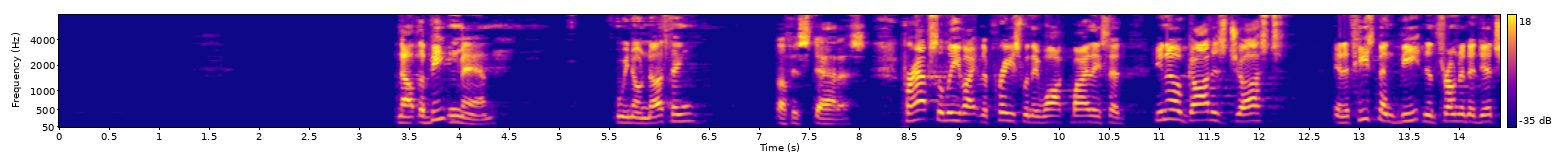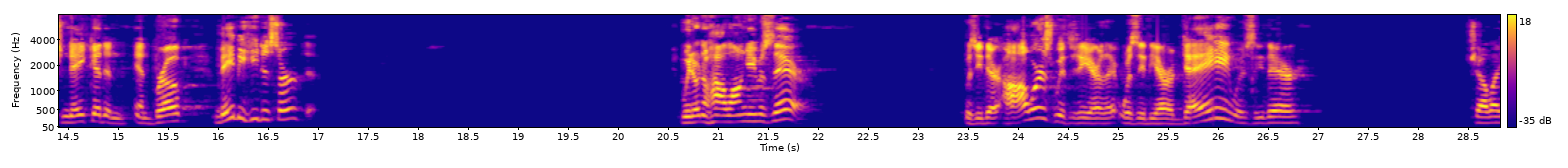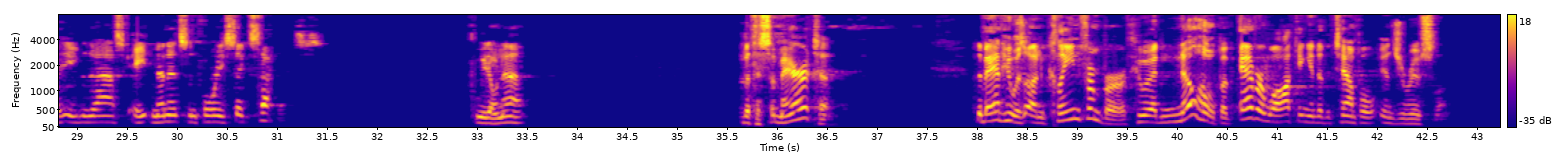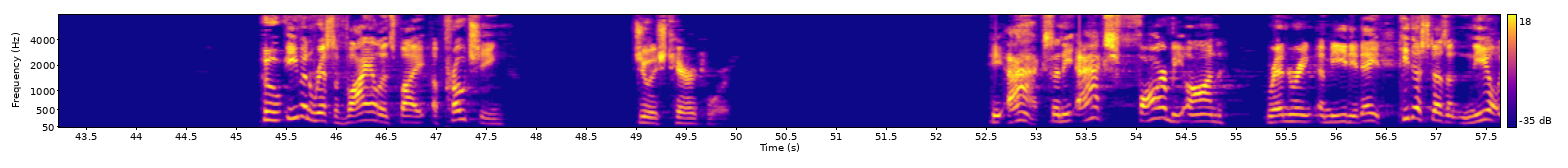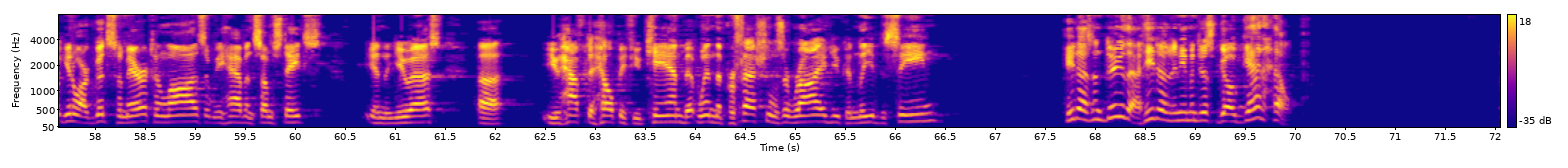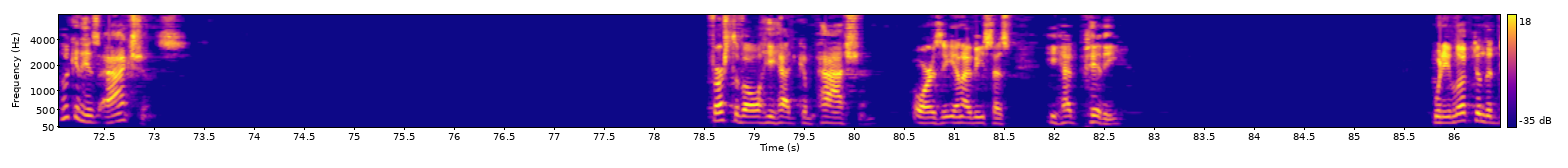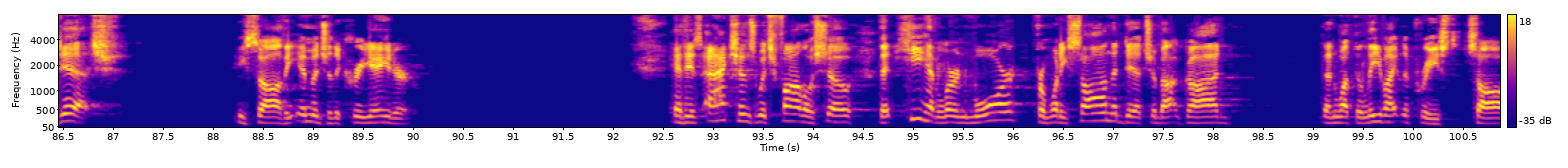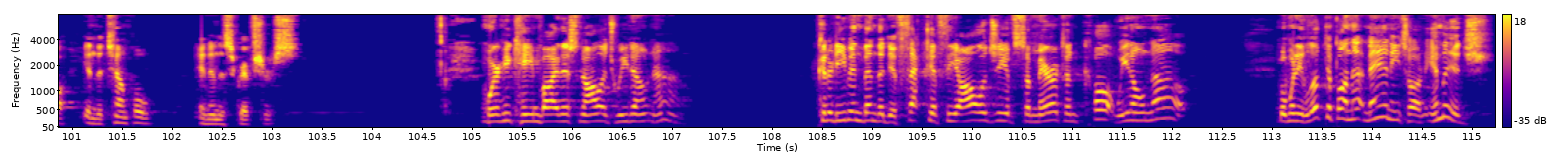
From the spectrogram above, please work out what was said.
Now, the beaten man, we know nothing of his status. Perhaps the Levite and the priest, when they walked by, they said, You know, God is just, and if he's been beaten and thrown in a ditch naked and, and broke, maybe he deserved it. We don't know how long he was there. Was he there hours? Was he there, was he there a day? Was he there, shall I even ask, eight minutes and 46 seconds? We don't know. But the Samaritan, the man who was unclean from birth, who had no hope of ever walking into the temple in Jerusalem, who even risked violence by approaching Jewish territory. He acts, and he acts far beyond rendering immediate aid. He just doesn't kneel. You know, our Good Samaritan laws that we have in some states in the U.S., uh, you have to help if you can, but when the professionals arrive, you can leave the scene. He doesn't do that. He doesn't even just go get help. Look at his actions. First of all, he had compassion, or as the NIV says, he had pity. When he looked in the ditch, he saw the image of the Creator. And his actions which follow show that he had learned more from what he saw in the ditch about God than what the Levite and the priest saw in the temple and in the scriptures. Where he came by this knowledge, we don't know. Could it even been the defective theology of Samaritan cult? We don't know. But when he looked upon that man, he saw an image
